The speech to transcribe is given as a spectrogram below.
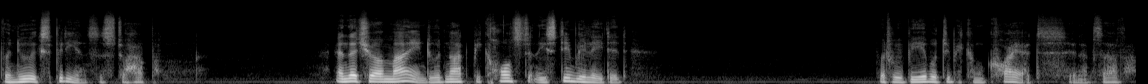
for new experiences to happen. And that your mind would not be constantly stimulated but we'll be able to become quiet and observant,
